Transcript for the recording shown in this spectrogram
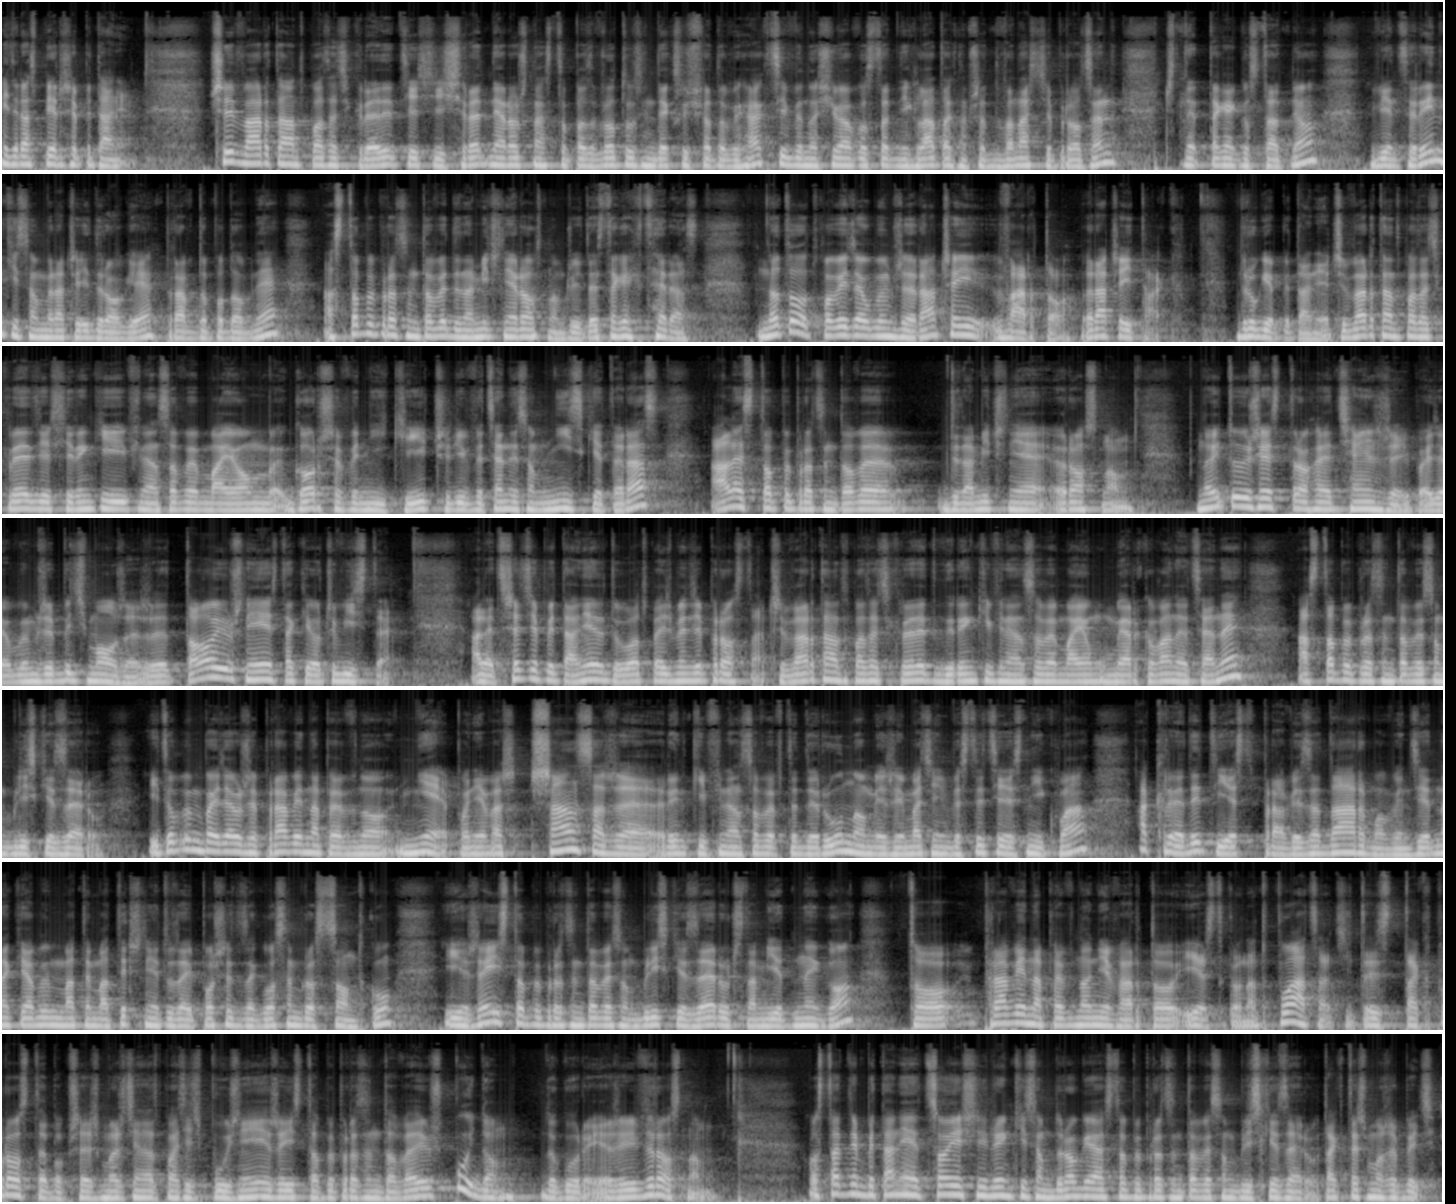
I teraz pierwsze pytanie. Czy warto odpłacać kredyt, jeśli średnia roczna stopa zwrotu z indeksu światowych akcji wynosiła w ostatnich latach przykład 12%, czy tak jak ostatnio, więc rynki są raczej drogie, prawdopodobnie, a stopy procentowe dynamicznie rosną, czyli to jest tak jak teraz. No to odpowiedziałbym, że raczej warto, raczej tak. Drugie pytanie. Czy warto odpłacać kredyt, jeśli rynki finansowe mają gorsze wyniki, czyli wyceny są niskie teraz, ale stopy procentowe dynamicznie rosną? No i tu już jest trochę ciężej. Powiedziałbym, że być może, że to już nie jest takie oczywiste. Ale trzecie pytanie, tu odpowiedź będzie prosta. Czy warto odpłacać kredyt, gdy rynki finansowe mają umiarkowane ceny, a stopy procentowe są bliskie zeru? I tu bym powiedział, że prawie na pewno nie, ponieważ szansa, że rynki finansowe wtedy runą, jeżeli macie inwestycje, jest nikła, a kredyt jest prawie za darmo, więc jednak ja bym matematycznie tutaj poszedł za głosem rozsądku i jeżeli stopy procentowe są bliskie zeru, czy tam jednego, to prawie na pewno nie warto jest go nadpłacać. I to jest tak proste, bo przecież możecie nadpłacić później, jeżeli stopy procentowe już pójdą do góry, jeżeli wzrosną. Ostatnie pytanie, co jeśli rynki są drogie, a stopy procentowe są bliskie zeru? Tak też może być.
